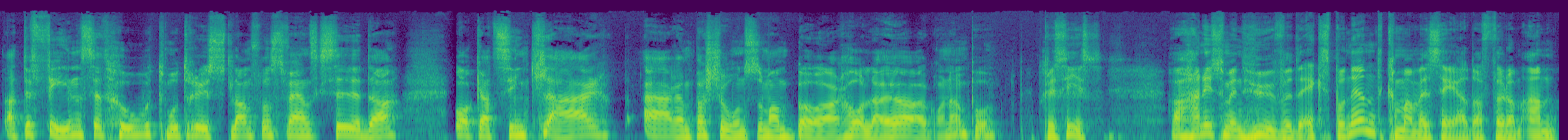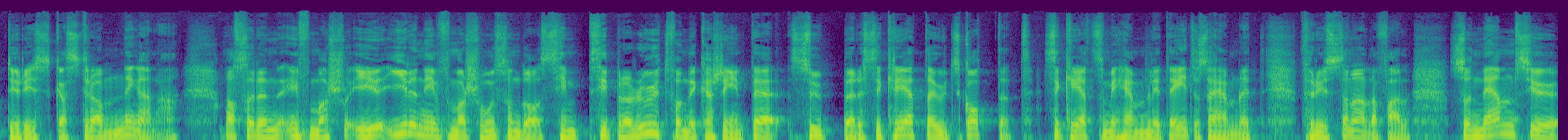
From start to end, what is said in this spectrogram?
att det finns ett hot mot Ryssland från svensk sida och att Sinclair är en person som man bör hålla ögonen på. Precis. Ja, han är som en huvudexponent kan man väl säga då för de antiryska strömningarna. Alltså den information, i, i den information som då sim, sipprar ut från det kanske inte supersekreta utskottet, sekret som är hemligt, det är inte så hemligt för ryssarna i alla fall, så nämns ju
